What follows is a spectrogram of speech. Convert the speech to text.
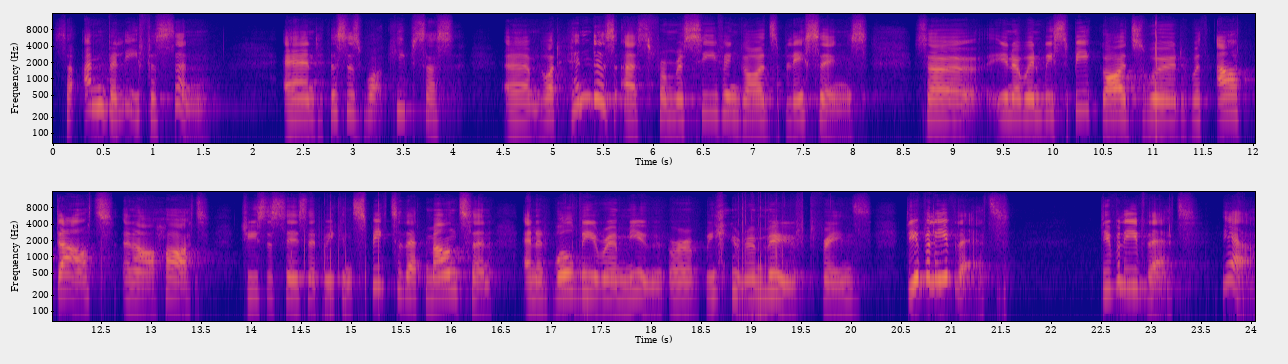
So, unbelief is sin. And this is what keeps us, um, what hinders us from receiving God's blessings. So, you know, when we speak God's word without doubt in our heart, Jesus says that we can speak to that mountain and it will be or be removed, friends. Do you believe that? Do you believe that? Yeah,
